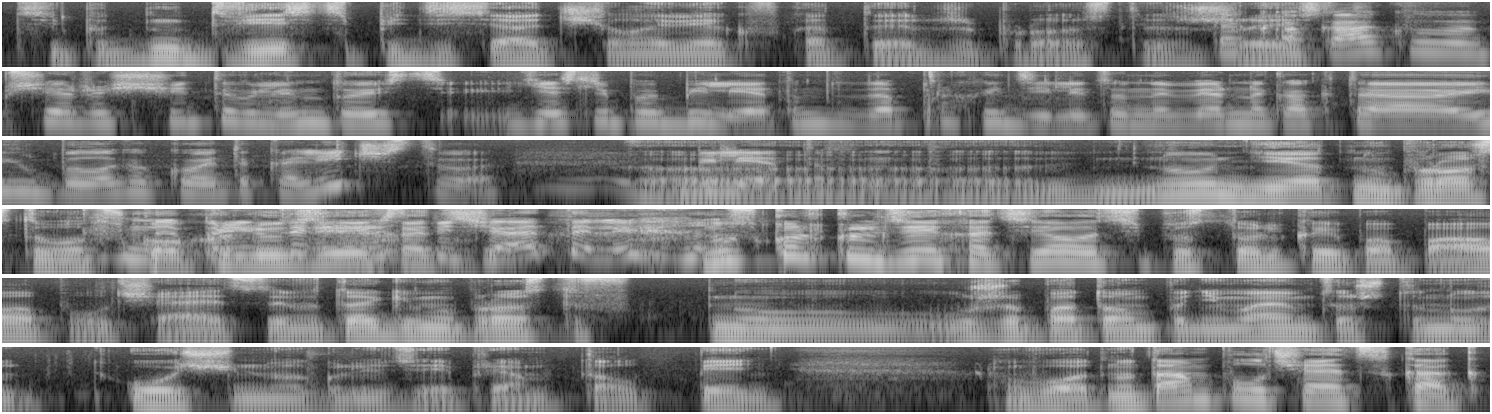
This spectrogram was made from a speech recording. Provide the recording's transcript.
Типа, ну, 250 человек в коттедже просто. Так, Жесть. а как вы вообще рассчитывали? Ну, то есть, если по билетам туда проходили, то, наверное, как-то их было какое-то количество билетов. Э, Ну, нет, ну просто вот сколько людей хотело. Ну, сколько людей хотело, типа, столько и попало, получается. И в итоге мы просто, ну, уже потом понимаем то, что, ну, очень много людей, прям толпень. Вот. Но там получается как?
